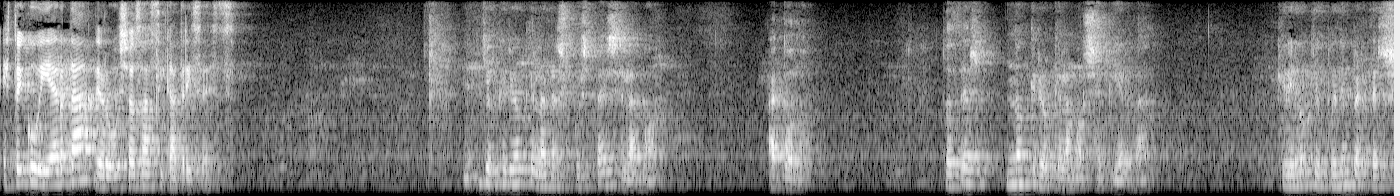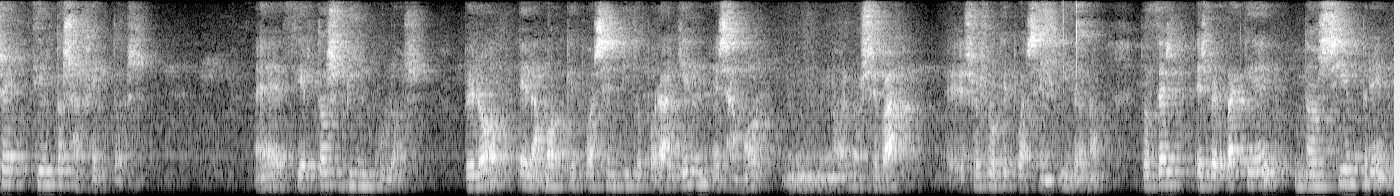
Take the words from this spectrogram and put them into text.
Estoy cubierta de orgullosas cicatrices. Yo creo que la respuesta es el amor, a todo. Entonces, no creo que el amor se pierda. Creo que pueden perderse ciertos afectos, eh, ciertos vínculos, pero el amor que tú has sentido por alguien es amor, no, no se va, eso es lo que tú has sentido, ¿no? Entonces, es verdad que no siempre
